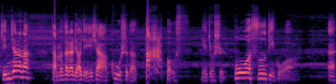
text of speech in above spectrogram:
紧接着呢，咱们再来了解一下故事的大 boss。也就是波斯帝国，哎，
